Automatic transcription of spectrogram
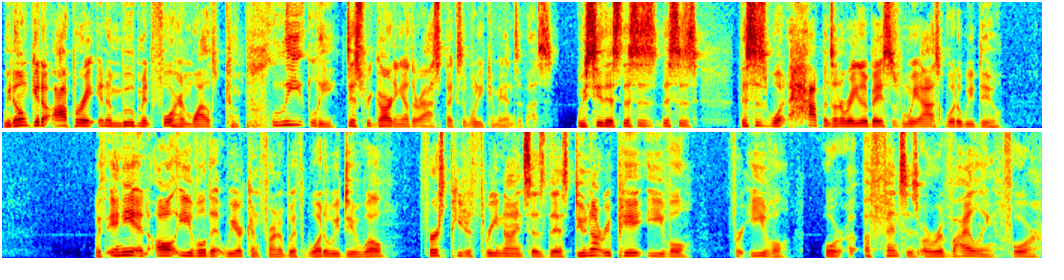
We don't get to operate in a movement for him while completely disregarding other aspects of what he commands of us. We see this. This is this is this is what happens on a regular basis when we ask, what do we do? With any and all evil that we are confronted with, what do we do? Well, 1 Peter 3 9 says this Do not repay evil for evil, or uh, offenses, or reviling for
